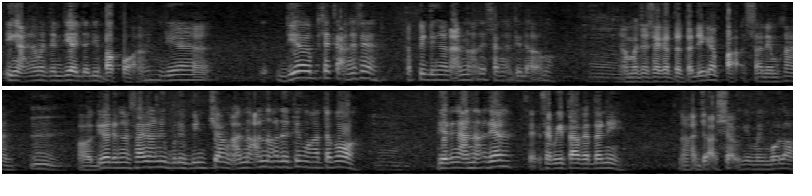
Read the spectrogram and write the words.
ingat macam dia jadi bapa. Dia dia bercakap dengan saya tapi dengan anak dia sangat tidak lama. Hmm. Macam saya kata tadi kan Pak Salim Khan. Hmm. Oh, dia dengan saya ni boleh bincang. Anak-anak dia tengok atas bawah. Hmm. Dia dengan anak dia, saya, saya beritahu kata ni. Nak ajak Syab pergi main bola.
